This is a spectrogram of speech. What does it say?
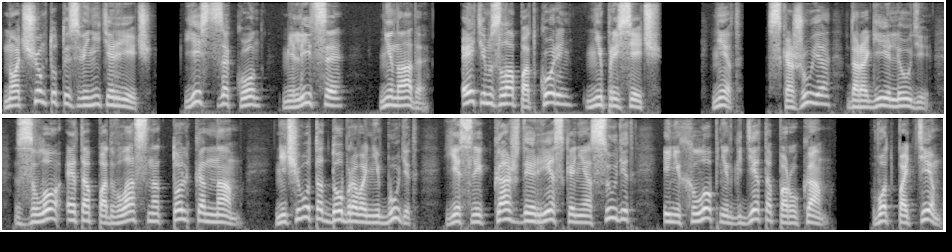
но о чем тут, извините, речь? Есть закон, милиция. Не надо. Этим зла под корень не пресечь. Нет, скажу я, дорогие люди, зло это подвластно только нам. Ничего-то доброго не будет, если каждый резко не осудит и не хлопнет где-то по рукам. Вот по тем,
